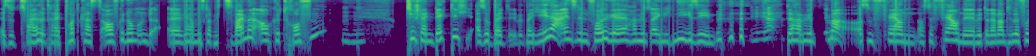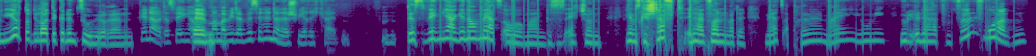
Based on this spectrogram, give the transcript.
also zwei oder drei Podcasts aufgenommen und äh, wir haben uns, glaube ich, zweimal auch getroffen. Mhm. Tischlein deck dich, also bei, bei jeder einzelnen Folge haben wir uns eigentlich nie gesehen. Ja. da haben wir uns immer aus dem Fern, aus der Ferne miteinander telefoniert und die Leute können zuhören. Genau, deswegen auch ähm, immer mal wieder ein bisschen Internetschwierigkeiten. Mhm. Deswegen ja, genau März. Oh Mann, das ist echt schon. Wir haben es geschafft. Innerhalb von, warte, März, April, Mai, Juni, Juli, innerhalb von fünf Monaten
